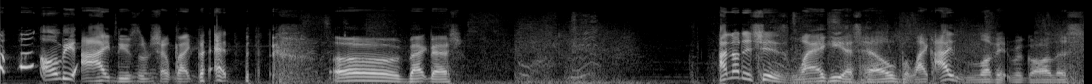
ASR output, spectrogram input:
Only I do some shit like that. oh, backdash. I know this shit is laggy as hell, but like, I love it regardless.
